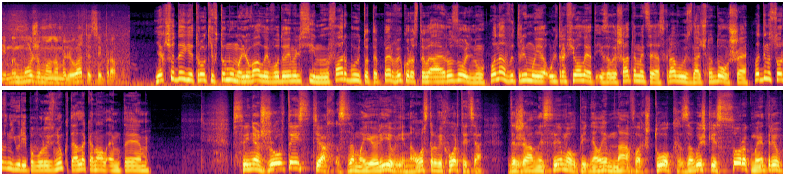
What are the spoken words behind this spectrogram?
і ми можемо намалювати цей прапор. Якщо 9 років тому малювали водоемульсійною фарбою, то тепер використали аерозольну. Вона витримує ультрафіолет і залишатиметься яскравою значно довше. Вадим Сорвін, Юрій Поворознюк, телеканал МТМ. Синьо-жовтий стяг за майорів і на острові Хортиця. Державний символ підняли на флагшток завишки 40 метрів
